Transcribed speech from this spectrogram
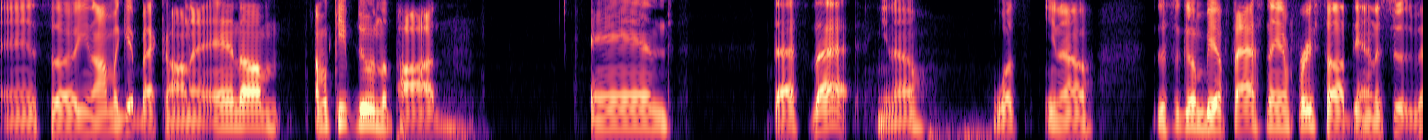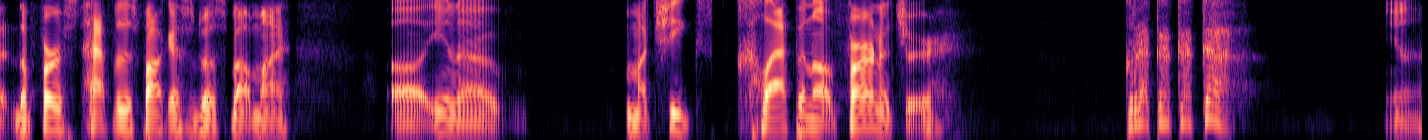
And so, you know, I'm gonna get back on it. And um I'm gonna keep doing the pod. And that's that, you know. What's you know, this is gonna be a fascinating freestyle at the end. It's just the first half of this podcast is just about my uh, you know, my cheeks clapping up furniture. You know.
